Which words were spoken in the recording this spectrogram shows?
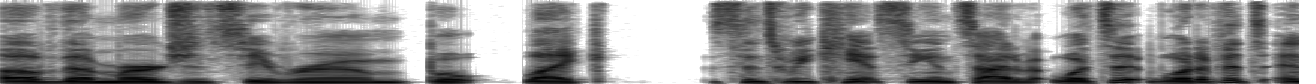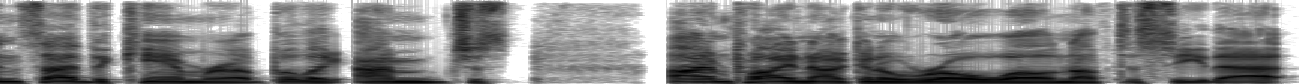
of the emergency room, but like since we can't see inside of it, what's it? What if it's inside the camera, but like I'm just, I'm probably not going to roll well enough to see that.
